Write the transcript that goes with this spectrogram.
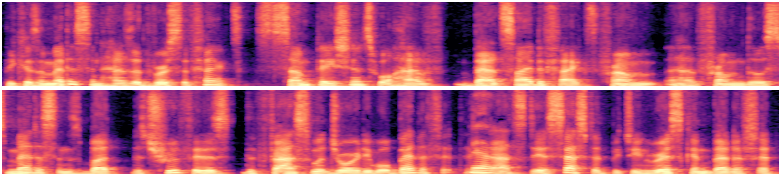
because a medicine has adverse effects. Some patients will have bad side effects from uh, from those medicines, but the truth is the vast majority will benefit. Yeah. That's the assessment between risk and benefit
